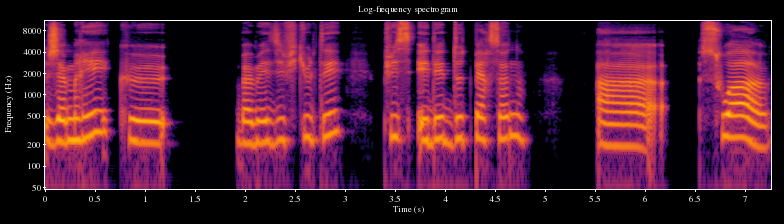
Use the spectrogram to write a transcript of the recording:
j'aimerais que bah, mes difficultés puissent aider d'autres personnes à soit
